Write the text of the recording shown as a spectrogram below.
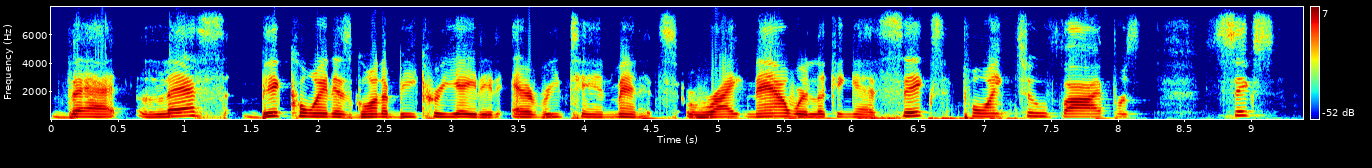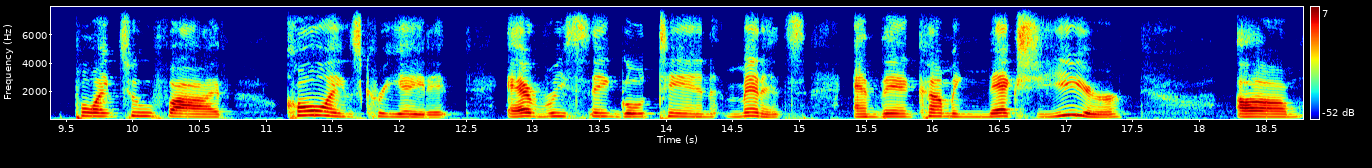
that less Bitcoin is going to be created every 10 minutes. Right now, we're looking at 6.25 per, 6 0.25 coins created every single 10 minutes. And then coming next year, um,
